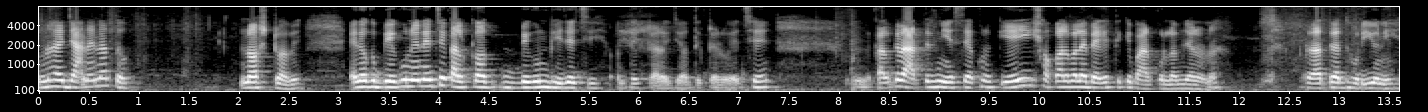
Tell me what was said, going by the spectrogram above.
মনে হয় জানে না তো। নষ্ট হবে। এই দেখো, বেগুন এনেছে, কালকে বেগুন ভেজেছি। অর্ধেকটা রয়েছে অর্ধেকটা রয়েছে। কালকে রাত্রে নিয়ে এসছে। এখন এই সকালবেলায় ব্যাগের থেকে বার করলাম, জানো না? রাত্রে আর ধরিও নি।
